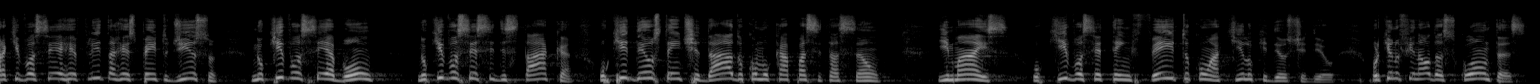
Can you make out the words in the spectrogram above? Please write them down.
para que você reflita a respeito disso, no que você é bom, no que você se destaca, o que Deus tem te dado como capacitação, e mais, o que você tem feito com aquilo que Deus te deu. Porque no final das contas,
